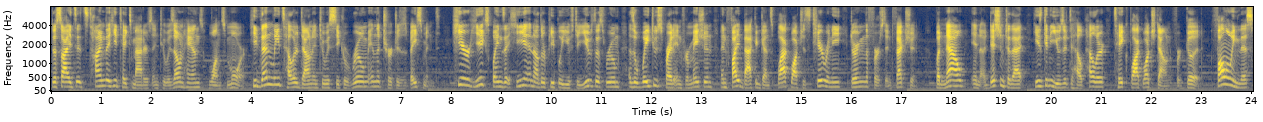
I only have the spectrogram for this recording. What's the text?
decides it's time that he takes matters into his own hands once more. He then leads Heller down into his secret room in the church's basement. Here, he explains that he and other people used to use this room as a way to spread information and fight back against Blackwatch's tyranny during the first infection. But now, in addition to that, he's gonna use it to help Heller take Blackwatch down for good. Following this,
